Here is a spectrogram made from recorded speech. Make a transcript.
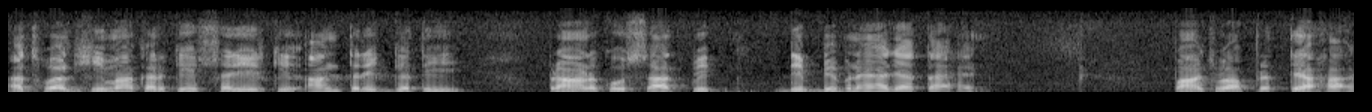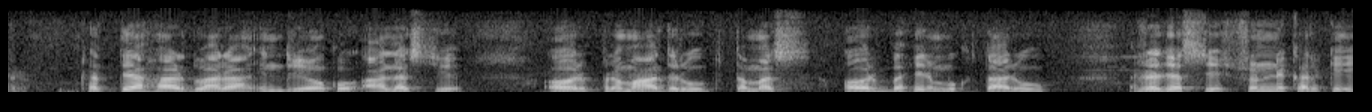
अथवा धीमा करके शरीर की आंतरिक गति प्राण को सात्विक, दिव्य बनाया जाता है। पांचवा प्रत्याहार। प्रत्याहार द्वारा इंद्रियों को आलस्य और प्रमाद रूप, तमस और बहिर्मुखता रूप, रजस से शून्य करके,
